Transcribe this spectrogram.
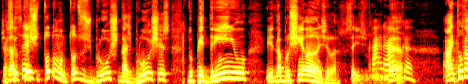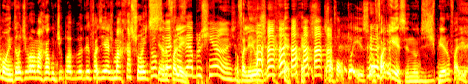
já, Já sei, sei. o texto de todo mundo, todos os bruxos, das bruxas, do Pedrinho e da bruxinha Ângela. Né? Caraca. Ah, então tá bom. Então a gente vai marcar contigo para poder fazer as marcações de Então você cena. vai eu falei, fazer a bruxinha anja. eu falei, eu já... só faltou isso. Eu faria, se no desespero eu faria.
